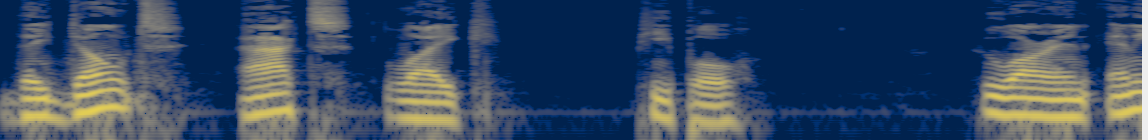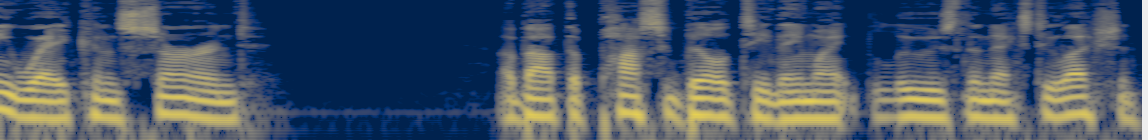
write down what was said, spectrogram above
they don't act like people who are in any way concerned about the possibility they might lose the next election.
